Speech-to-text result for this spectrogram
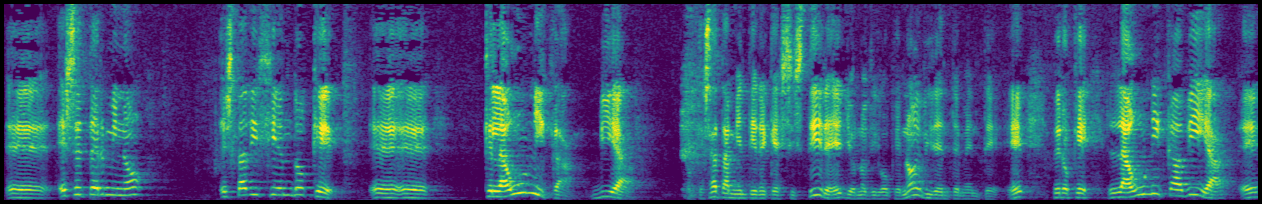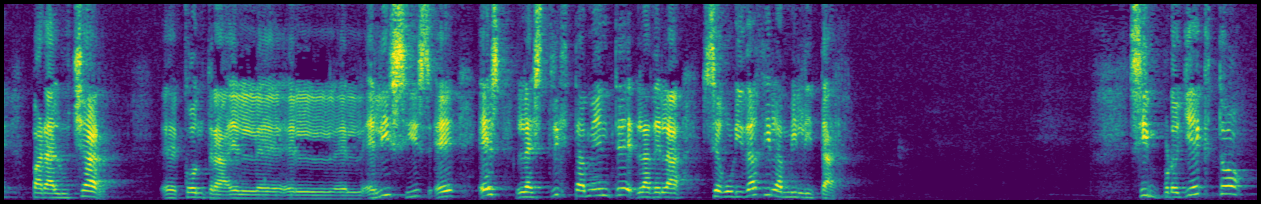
ese término está diciendo que, que la única vía porque esa también tiene que existir, yo no digo que no, evidentemente, pero que la única vía para luchar contra el, el ISIS es la estrictamente la de la seguridad y la militar. Sin proyecto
